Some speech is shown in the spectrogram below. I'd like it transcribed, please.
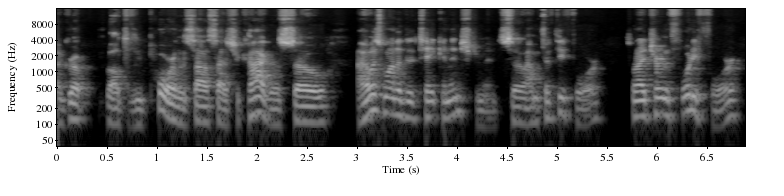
I grew up relatively poor in the south side of Chicago. So I always wanted to take an instrument. So I'm 54. So when I turned 44,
